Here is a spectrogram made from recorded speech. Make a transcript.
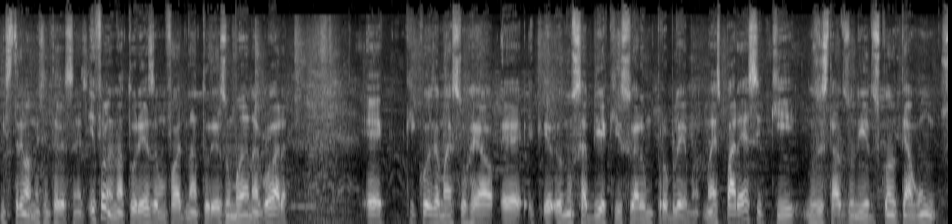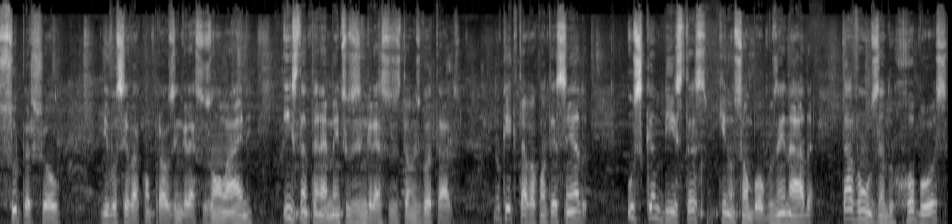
extremamente interessante. E falando em natureza, vamos falar de natureza humana agora. É, que coisa mais surreal. É, eu não sabia que isso era um problema, mas parece que nos Estados Unidos, quando tem algum super show e você vai comprar os ingressos online, instantaneamente os ingressos estão esgotados. No que estava acontecendo? Os cambistas, que não são bobos nem nada, estavam usando robôs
